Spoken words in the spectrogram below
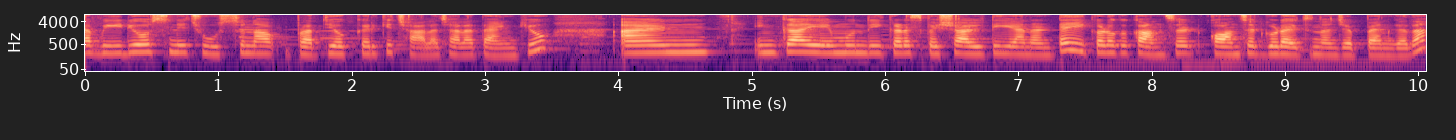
నా వీడియోస్ని చూస్తున్న ప్రతి ఒక్కరికి చాలా చాలా థ్యాంక్ యూ అండ్ ఇంకా ఏముంది ఇక్కడ స్పెషాలిటీ అని అంటే ఇక్కడ ఒక కాన్సర్ట్ కాన్సర్ట్ కూడా అవుతుందని చెప్పాను కదా.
